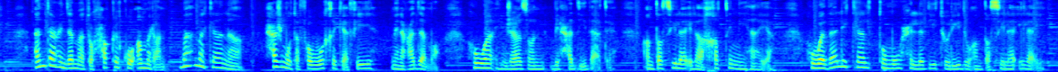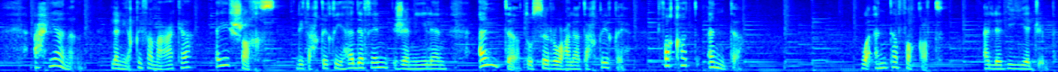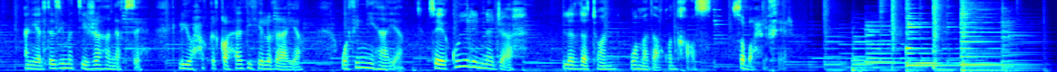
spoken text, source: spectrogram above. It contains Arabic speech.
أنت عندما تحقق امرا مهما كان حجم تفوقك فيه من عدمه هو إنجاز بحد ذاته. أن تصل إلى خط النهاية. هو ذلك الطموح الذي تريد أن تصل إليه. أحيانا لن يقف معك أي شخص لتحقيق هدف جميل. أنت تصر على تحقيقه. فقط أنت. وأنت فقط الذي يجب أن يلتزم اتجاه نفسه ليحقق هذه الغاية. وفي النهاية سيكون للنجاح لذة ومذاق خاص. صباح الخير.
